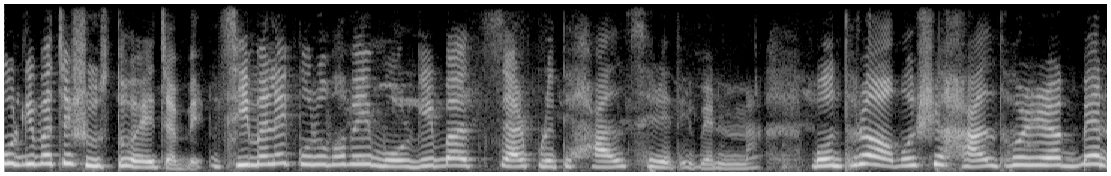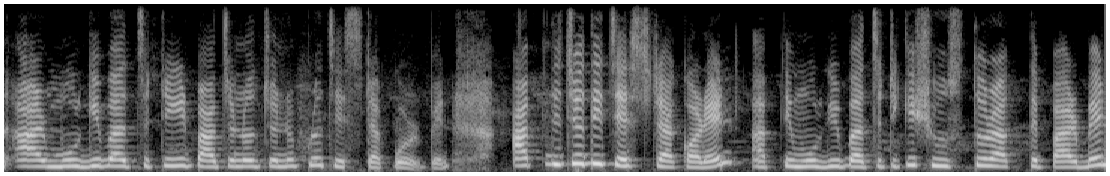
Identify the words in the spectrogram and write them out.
মুরগি বাচ্চা সুস্থ হয়ে যাবে। ঝিমালে কোনোভাবেই মুরগি বাচ্চার প্রতি হাল ছেড়ে দেবেন না। বন্ধুরা, অবশ্যই হাল ধরে রাখবেন আর মুরগি বাচ্চাটির বাঁচানোর জন্য প্রচেষ্টা করবেন। আপনি যদি চেষ্টা করেন, আপনি মুরগির বাচ্চাটিকে সুস্থ রাখতে পারবেন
